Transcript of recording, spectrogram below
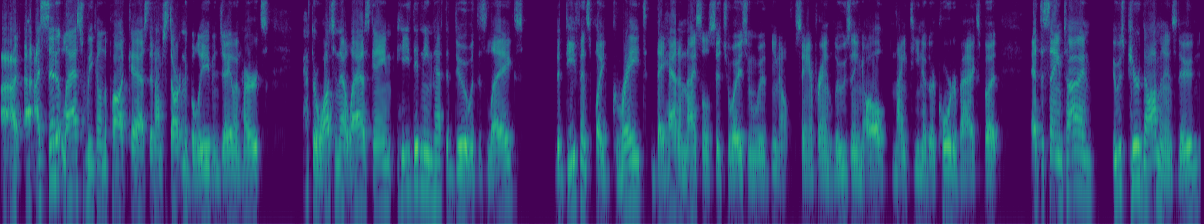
I, I, said it last week on the podcast that I'm starting to believe in Jalen Hurts. After watching that last game, he didn't even have to do it with his legs. The defense played great. They had a nice little situation with, you know, San Fran losing all 19 of their quarterbacks. But at the same time, it was pure dominance, dude.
